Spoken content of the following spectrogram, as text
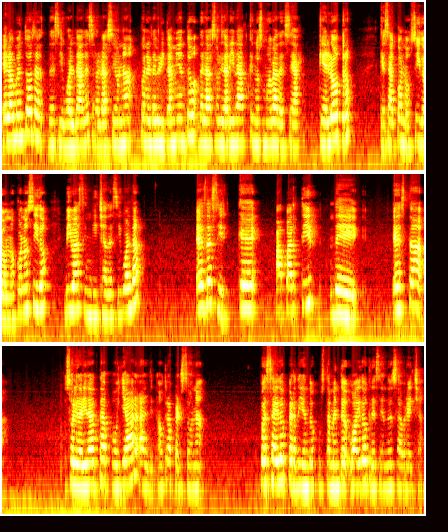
el aumento de las desigualdades se relaciona con el debilitamiento de la solidaridad que nos mueve a desear que el otro, que sea conocido o no conocido, viva sin dicha desigualdad. Es decir, que a partir de esta solidaridad de apoyar a otra persona, pues ha ido perdiendo justamente o ha ido creciendo esa brecha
